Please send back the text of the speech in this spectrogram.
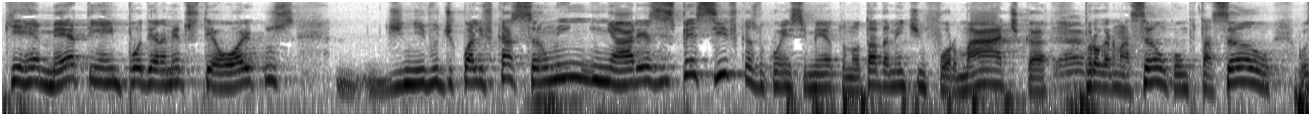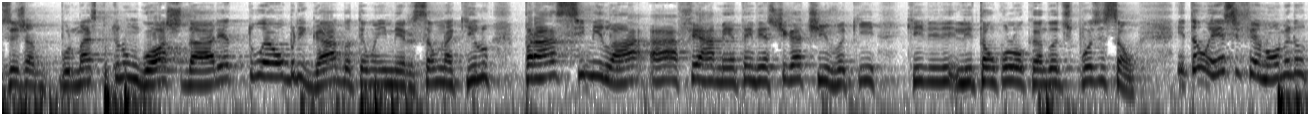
que remetem a empoderamentos teóricos de nível de qualificação em, em áreas específicas do conhecimento, notadamente informática, é. programação, computação. Ou seja, por mais que tu não goste da área, tu é obrigado a ter uma imersão naquilo para assimilar a ferramenta investigativa que, que lhe estão colocando à disposição. Então, esse fenômeno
